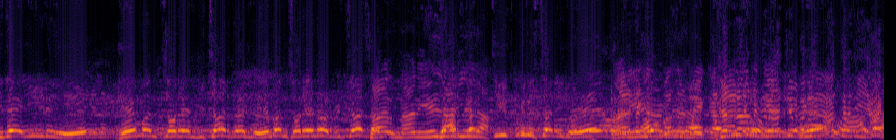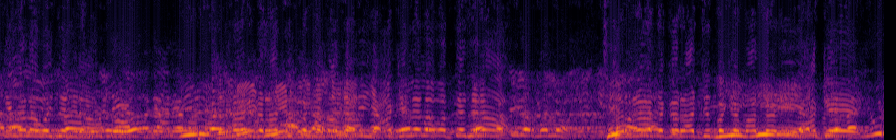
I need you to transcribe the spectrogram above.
ಇದೇ ಇಡಿ. ಹೇಮಂತ್ ಸೊರೇನ್ ವಿಚಾರದಲ್ಲಿ ಹೇಮಂತ್ ಸೊರೇನ್ ಅವ್ರ ವಿಚಾರ ಸರ್, ನಾನು. ಚೀಫ್ ಮಿನಿಸ್ಟರ್ಗೆ ನಾನು ಹೇಳ್ದಾಗ್ಲಿಲ್ಲ. ಕರ್ನಾಟಕ ಮಾತಾಡಿ ಯಾಕೆಲ್ಲ ಇದ್ದೀರಾ ಕರ್ನಾಟಕ ರಾಜ್ಯದ ಬಗ್ಗೆ ಮಾತಾಡಿ ಯಾಕೆಲ್ಲ ಹೋಗ್ತಾ ಇದ್ದೀರಾ ಕರ್ನಾಟಕ ರಾಜ್ಯದ ಬಗ್ಗೆ ಮಾತಾಡಿ ಯಾಕೆ? ಇವ್ರ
